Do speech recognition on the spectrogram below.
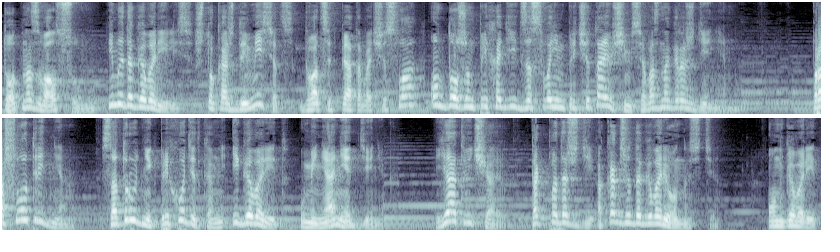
Тот назвал сумму. И мы договорились, что каждый месяц, 25 числа, он должен приходить за своим причитающимся вознаграждением. Прошло три дня. Сотрудник приходит ко мне и говорит, у меня нет денег. Я отвечаю, так подожди, а как же договоренности? Он говорит,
